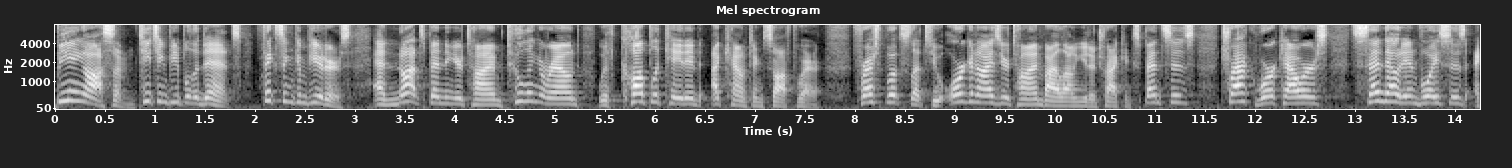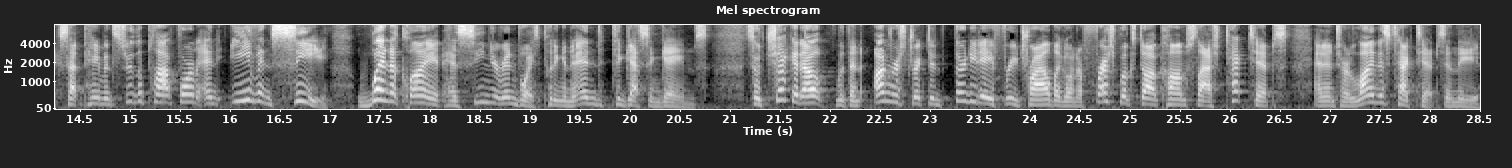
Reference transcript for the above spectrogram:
being awesome, teaching people to dance, fixing computers, and not spending your time tooling around with complicated accounting software. FreshBooks lets you organize your time by allowing you to track expenses, track work hours, send out invoices, accept payments through the platform, and even see when a client has seen your invoice, putting an end to guessing games. So check it out with an unrestricted 30-day free trial by going to freshbooks.com slash tech tips and enter Linus Tech Tips in the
